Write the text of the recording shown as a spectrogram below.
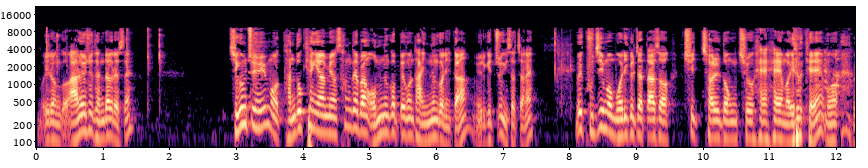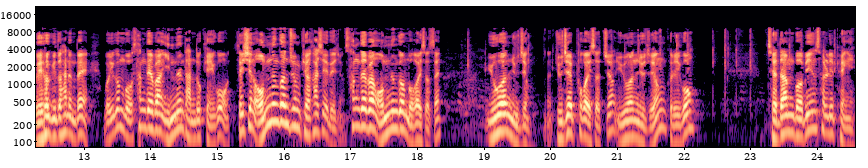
뭐 이런 거 안 해주셔도 된다 그랬어요? 지금쯤이 뭐 단독행위 하면 상대방 없는 것 빼고는 다 있는 거니까 이렇게 쭉 있었잖아요. 왜 굳이 뭐 머리 글자 따서 취철, 동추, 해해 뭐 이렇게 뭐 외우기도 하는데 뭐 이건 뭐 상대방 있는 단독행위고 대신 없는 건 좀 기억하셔야 되죠. 상대방 없는 건 뭐가 있었어요? 유언 유증, 유죄포가 있었죠. 유언 유증 그리고 재단법인 설립행위.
